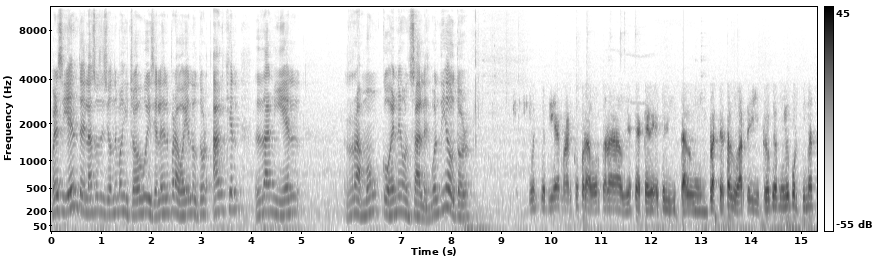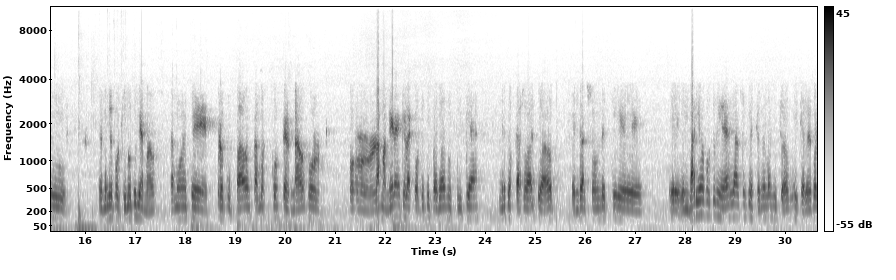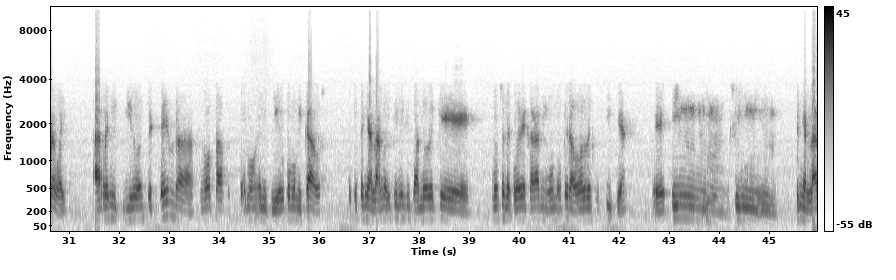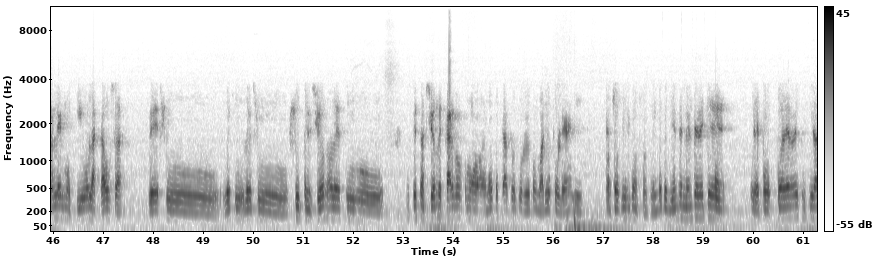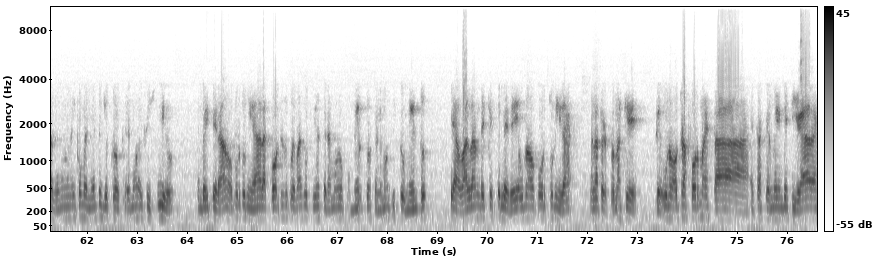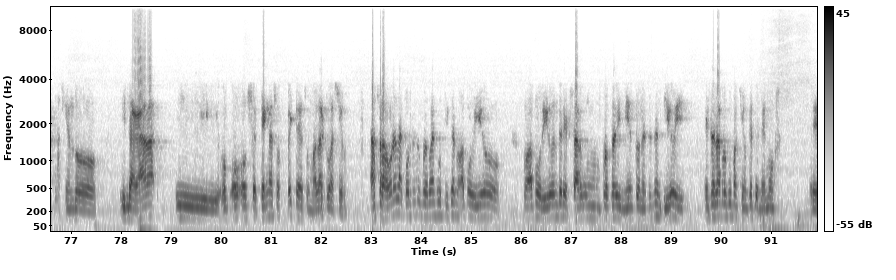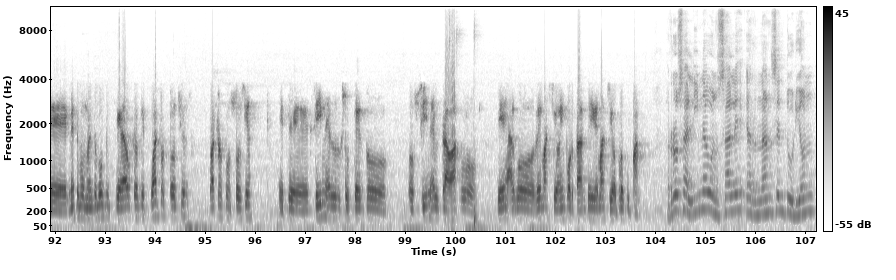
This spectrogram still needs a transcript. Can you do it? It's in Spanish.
presidente de la Asociación de Magistrados Judiciales del Paraguay, el doctor Ángel Daniel Ramón Coene González. Buen día, doctor. Buen, día, Marco, para vos, para la audiencia de este Digital. Un placer saludarte y creo que es muy oportuna tu, es muy oportuno tu llamado. Estamos este, preocupados, estamos consternados por, por la manera en que la Corte Suprema de Justicia en estos casos ha actuado en razón de que eh, en varias oportunidades la Asociación de Magistrados Judiciales de Paraguay ha remitido este, sendas notas, hemos emitido comunicados señalando y significando de que no se le puede dejar a ningún operador de justicia eh, sin, sin señalarle el motivo, la causa de su, de su, de su suspensión o de su cesación de cargo, como en este caso ocurrió con Mario Soler consorcios y consorcios. Independientemente de que eh, puede existir algún inconveniente, yo creo que hemos exigido en reiteradas oportunidades a la Corte Suprema de Justicia, tenemos documentos, tenemos instrumentos que avalan de que se le dé una oportunidad a la persona que de una u otra forma está, está siendo investigada, está siendo indagada y o, se tenga sospecha de su mala actuación. Hasta ahora la Corte Suprema de Justicia no ha podido no ha podido enderezar un procedimiento en ese sentido y esa es la preocupación que tenemos eh, en este momento porque quedan creo que cuatro socios, cuatro consorcios este, sin el sustento o sin el trabajo que es algo demasiado importante y demasiado preocupante. Rosalina González Hernán Centurión,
